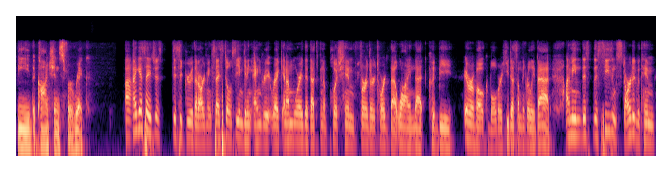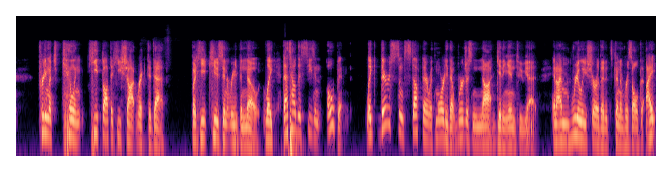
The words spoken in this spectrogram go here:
be the conscience for Rick. I guess I just disagree with that argument because I still see him getting angry at Rick, and I'm worried that that's going to push him further towards that line that could be irrevocable, where he does something really bad. I mean, this this season started with him pretty much killing. He thought that he shot Rick to death, but he he just didn't read the note. Like that's how this season opened. Like there's some stuff there with Morty that we're just not getting into yet, and I'm really sure that it's going to result. I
